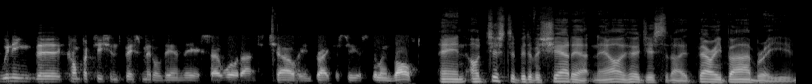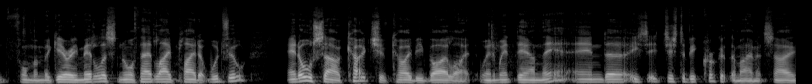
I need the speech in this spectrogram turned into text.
winning the competition's best medal down there. So well done to Charlee, and great to see her still involved. And oh, just a bit of a shout out now. I heard yesterday Barry Barbary, former Magarey medalist, North Adelaide, played at Woodfield, and also a coach of Kybybolite when went down there. And uh, he's just a bit crook at the moment. So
